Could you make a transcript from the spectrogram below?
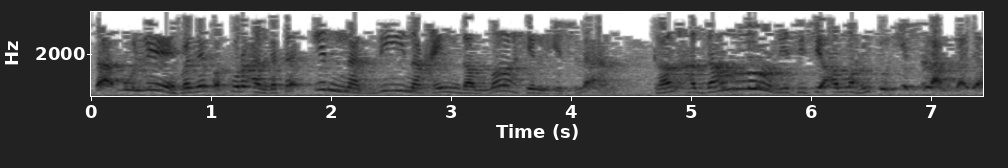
Tak boleh. Sebab apa Quran kata, Inna dina indallahil islam. Kerana agama di sisi Allah itu Islam saja.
